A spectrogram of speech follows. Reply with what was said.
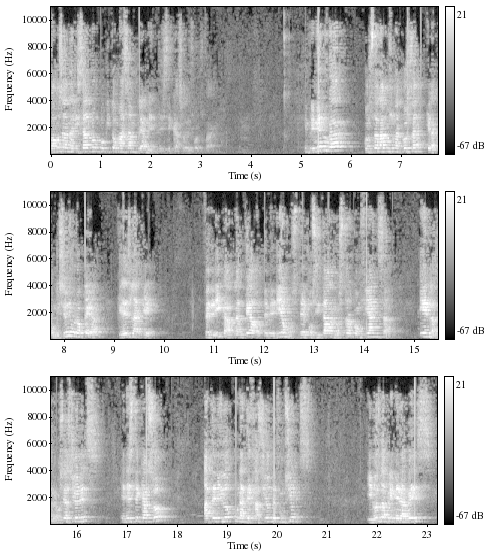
Vamos a analizarlo un poquito más ampliamente, este caso de Volkswagen. En primer lugar, constatamos una cosa que la Comisión Europea, que es la que Federica ha planteado, deberíamos depositar nuestra confianza en las negociaciones, en este caso ha tenido una dejación de funciones. Y no es la primera vez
